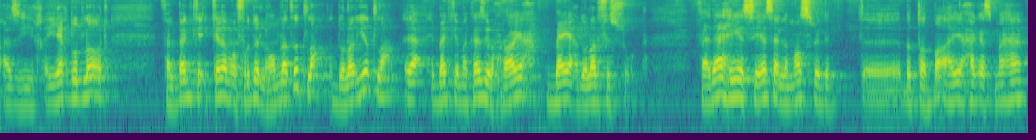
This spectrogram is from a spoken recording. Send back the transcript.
عايز ياخدوا دولار. فالبنك كده المفروض العملة تطلع الدولار يطلع لا البنك المركزي يروح رايح بايع دولار في السوق. فده هي السياسة اللي مصر بت بتطبقها هي حاجة اسمها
